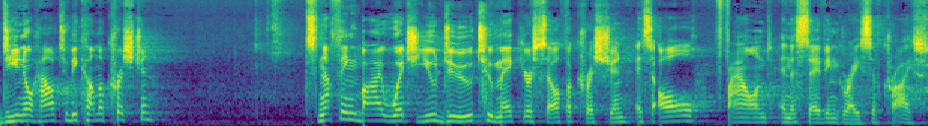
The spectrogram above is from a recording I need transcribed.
Do you know how to become a Christian? It's nothing by which you do to make yourself a Christian. It's all found in the saving grace of Christ.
